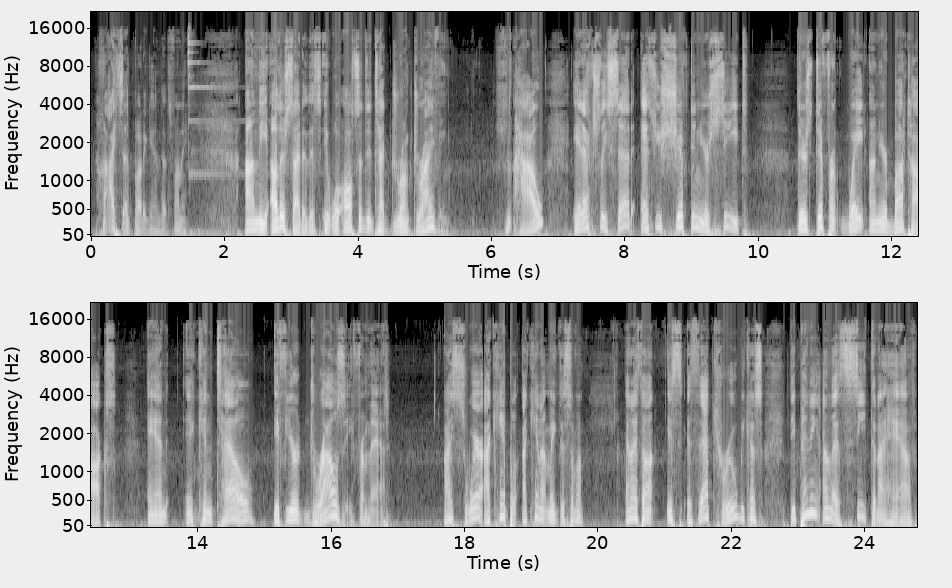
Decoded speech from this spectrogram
I said butt again. That's funny. On the other side of this, it will also detect drunk driving. How? It actually said as you shift in your seat, there's different weight on your buttocks, and it can tell if you're drowsy from that. I swear, I can't. I cannot make this up. And I thought, is is that true? Because depending on the seat that I have,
